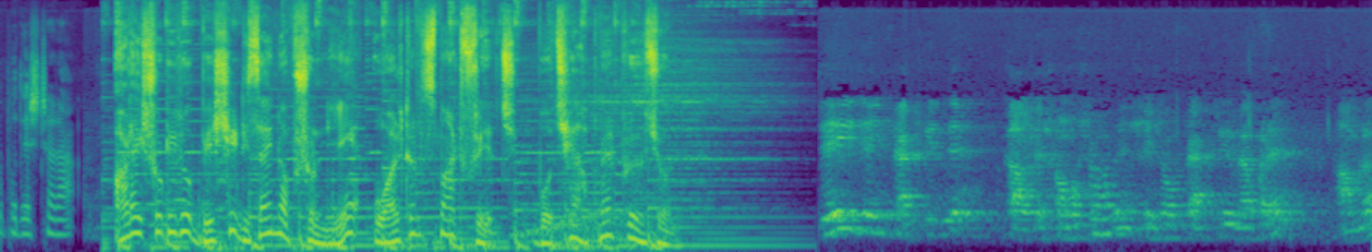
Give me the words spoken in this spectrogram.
উপদেষ্টারা। আড়াইশোটিরও বেশি ডিজাইন অপশন নিয়ে ওয়ালটন স্মার্ট ফ্রিজ বোঝে আপনার প্রয়োজন। যেই যেই ফ্যাক্টরিতে কালকে সমস্যা হবে সেই সব ফ্যাক্টরির ব্যাপারে আমরা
